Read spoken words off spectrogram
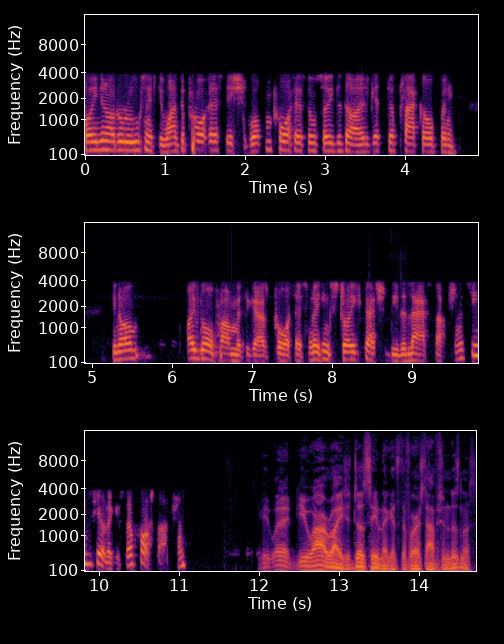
find another route, and if they want to protest, they should go up and protest outside the Dáil, get the plaque up, and you know, I've no problem with the guys protesting. But I think strike that should be the last option. It seems here like it's their first option. Well, you are right. It does seem like it's the first option, doesn't it?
